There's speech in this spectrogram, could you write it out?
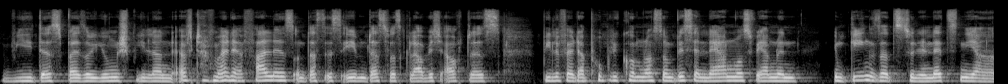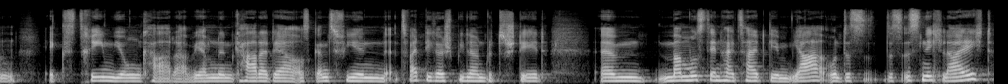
wie das bei so jungen Spielern öfter mal der Fall ist, und das ist eben das, was, glaube ich, auch das Bielefelder Publikum noch so ein bisschen lernen muss. Wir haben einen im Gegensatz zu den letzten Jahren extrem jungen Kader. Wir haben einen Kader, der aus ganz vielen Zweitligaspielern besteht. Ähm, man muss denen halt Zeit geben. Ja, und das, das ist nicht leicht.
